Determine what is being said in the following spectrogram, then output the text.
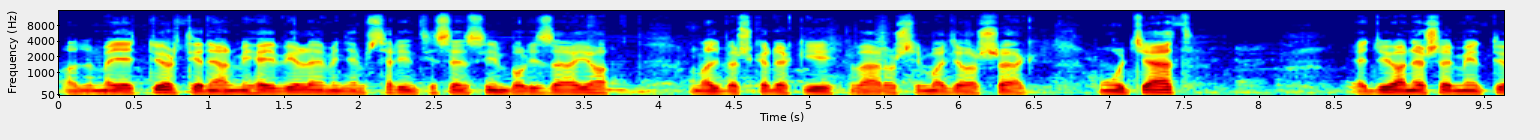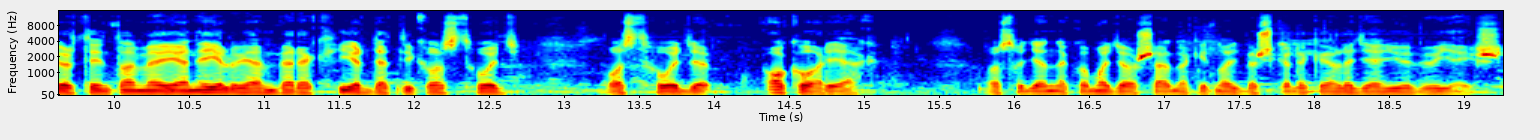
amely egy történelmi hely véleményem szerint, hiszen szimbolizálja a nagybecskereki városi magyarság múltját. Egy olyan esemény történt, amelyen élő emberek hirdetik azt, hogy, azt, hogy akarják azt, hogy ennek a magyarságnak itt Nagybecskereken legyen jövője is.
